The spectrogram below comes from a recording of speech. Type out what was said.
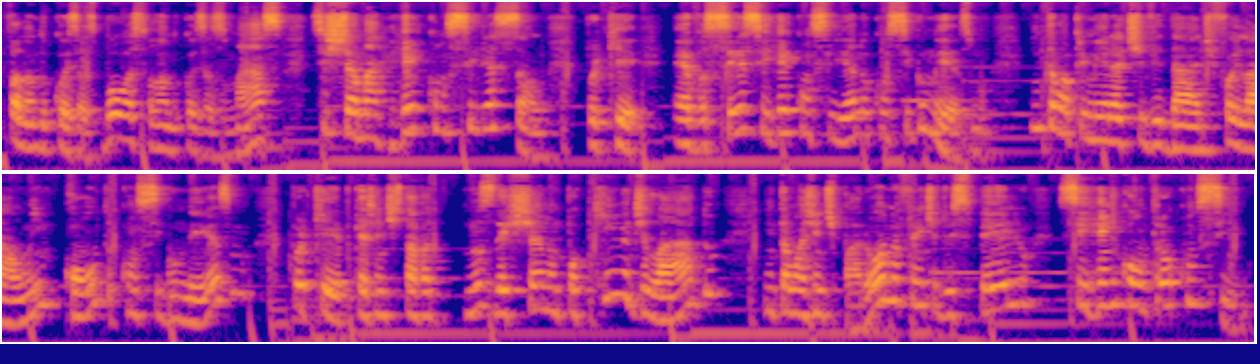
falando coisas boas, falando coisas más, se chama reconciliação, porque é você se reconciliando consigo mesmo. Então, a primeira atividade foi lá um encontro consigo mesmo, por quê? Porque a gente estava nos deixando um pouquinho de lado, então a gente parou na frente do espelho, se reencontrou consigo.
